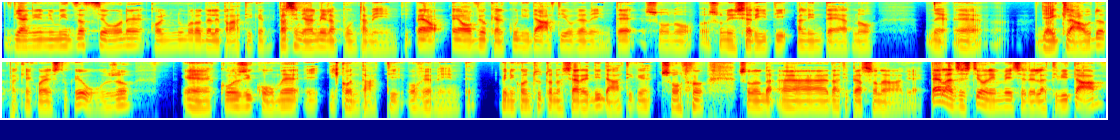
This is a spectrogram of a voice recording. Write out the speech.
di anonimizzazione con il numero delle pratiche per segnarmi gli appuntamenti, però è ovvio che alcuni dati ovviamente sono, sono inseriti all'interno eh, eh, di iCloud perché è questo che uso, eh, così come i contatti ovviamente quindi con tutta una serie di dati che sono, sono da, uh, dati personali. Per la gestione invece delle attività,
